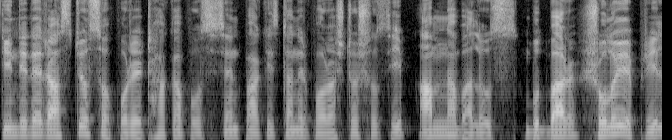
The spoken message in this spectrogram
তিন দিনের রাষ্ট্রীয় সফরে ঢাকা পৌঁছেছেন পাকিস্তানের পররাষ্ট্র সচিব আমনা বালুস বুধবার ষোলোই এপ্রিল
